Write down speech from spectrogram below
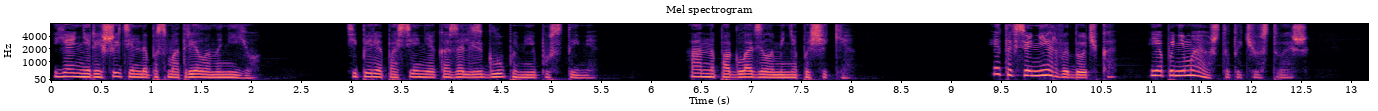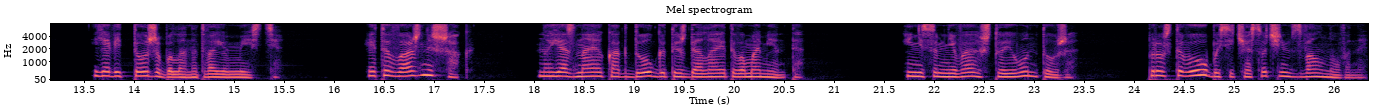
Я нерешительно посмотрела на нее. Теперь опасения казались глупыми и пустыми. Анна погладила меня по щеке. «Это все нервы, дочка. Я понимаю, что ты чувствуешь. Я ведь тоже была на твоем месте. Это важный шаг, но я знаю, как долго ты ждала этого момента. И не сомневаюсь, что и он тоже. Просто вы оба сейчас очень взволнованы».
